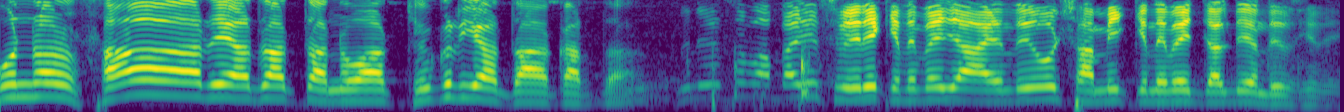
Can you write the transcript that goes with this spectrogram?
ਉਹਨਾਂ ਦਾ ਸਾਰਿਆਂ ਦਾ ਧੰਨਵਾਦ, ਸ਼ੁਕਰੀਆ ਅਦਾ ਕਰਦਾ। ਬਾਬਾ ਜੀ ਸਵੇਰੇ ਕਿੰਨੇ ਵਜੇ ਆ ਜਾਂਦੇ ਹੋ? ਸ਼ਾਮੀ ਕਿੰਨੇ ਵਜੇ ਜਲਦੀ ਜਾਂਦੇ ਸੀ ਤੇ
